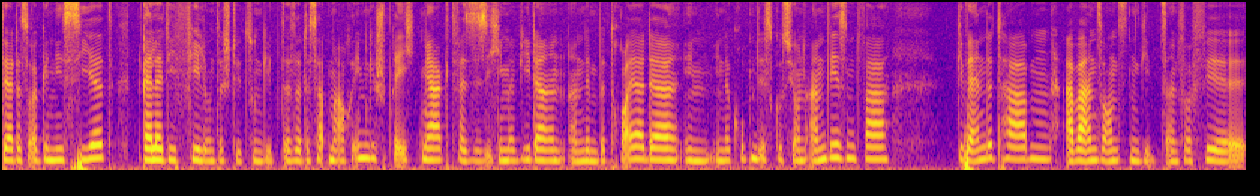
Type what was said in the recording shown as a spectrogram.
der das organisiert, relativ viel Unterstützung gibt. Also das hat man auch im Gespräch gemerkt, weil sie sich immer wieder an, den Betreuer, der im, in der Gruppendiskussion anwesend war, gewendet haben. Aber ansonsten gibt es einfach für,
